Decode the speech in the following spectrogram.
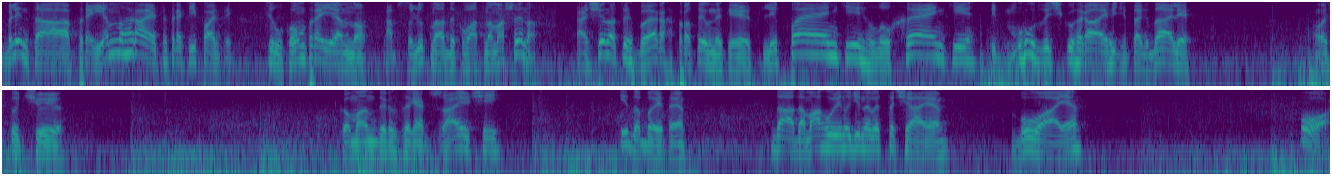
Блін, та приємно грається третій пазік. Цілком приємно. Абсолютно адекватна машина. А ще на цих БРах противники сліпенькі, глухенькі, під музичку грають і так далі. Ось тут чую. Командир заряджаючий. І добити. Да, дамагу іноді не вистачає. Буває. О.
